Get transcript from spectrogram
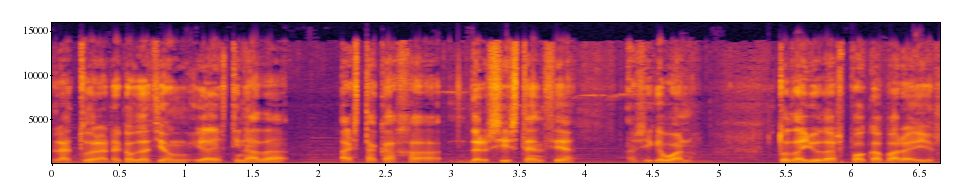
la, toda la recaudación irá destinada a esta caja de resistencia, así que bueno, toda ayuda es poca para ellos.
